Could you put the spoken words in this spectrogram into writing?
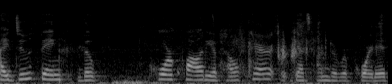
I do think the poor quality of healthcare it gets underreported,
